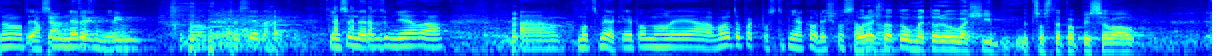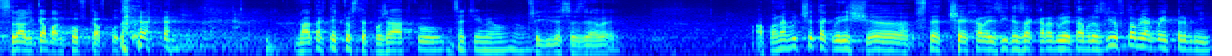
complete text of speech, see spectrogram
no, já jsem jim nerozuměl. No, přesně tak. Těm jsem nerozuměl a, a moc mi taky nepomohli a ono to pak postupně jako odešlo samo. Odešla tou metodou vaší, co jste popisoval, se dá říkat bankovka v podstatě. No a tak teďko jste v pořádku, Zatím jo, no. cítíte se zdravý. A pane Huče, tak vy, když eh, jste Čech a jezdíte za Kanadu, je tam rozdíl v tom, jak být první,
